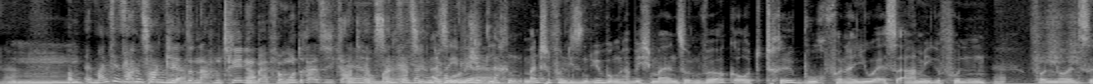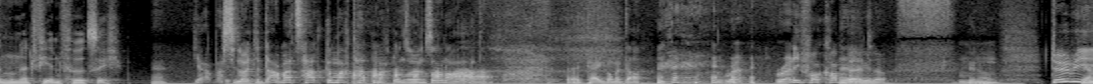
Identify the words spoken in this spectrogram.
Ja. Und, äh, manche Sachen kommen wieder. Nach dem Training bei 35 Grad Ja, Hitze. manche Sachen Also werdet ja. lachen, manche von diesen Übungen habe ich mal in so einem Workout-Trillbuch von der US Army gefunden, von 1944. Ja, was die Leute damals hart gemacht hat, macht unsere Jungs auch noch hart. Äh, kein Kommentar. Re ready for ja, combat. genau. genau. Döbi, Ja.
